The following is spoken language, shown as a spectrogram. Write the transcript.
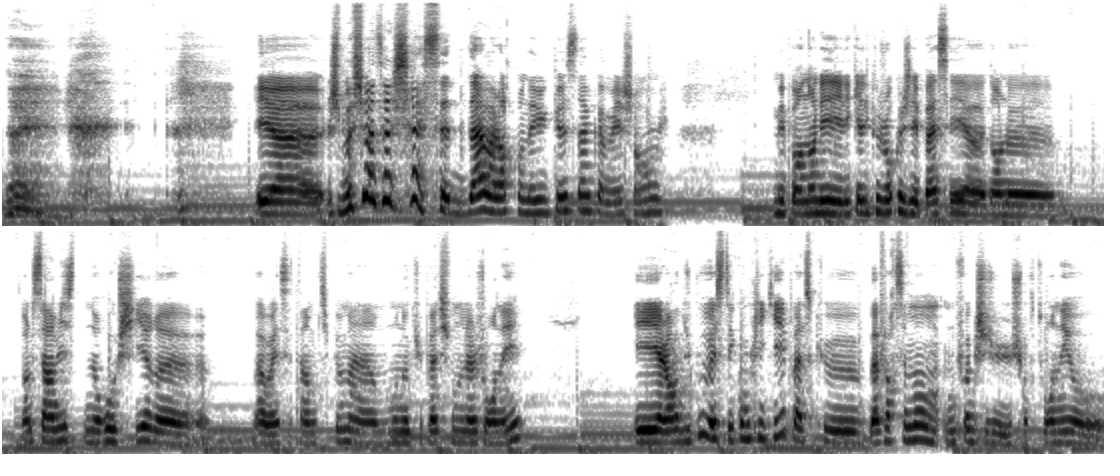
Noël. Et euh, je me suis attachée à cette dame alors qu'on a eu que ça comme échange. Mais pendant les, quelques jours que j'ai passés euh, dans, le, dans le service neurochir, euh, bah ouais, c'était un petit peu ma, mon occupation de la journée. Et alors du coup, c'était compliqué parce que bah forcément, une fois que je suis retournée au,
